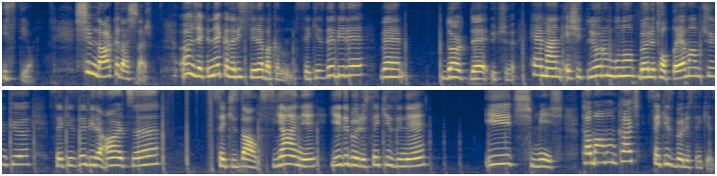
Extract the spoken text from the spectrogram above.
istiyor. Şimdi arkadaşlar öncelikle ne kadar içtiğine bakalım. 8'de 1'i ve 4'de 3'ü. Hemen eşitliyorum bunu. Böyle toplayamam çünkü. 8'de 1'i artı 8'de 6'sı. Yani 7 bölü 8'ini içmiş. Tamamım kaç? 8 bölü 8.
